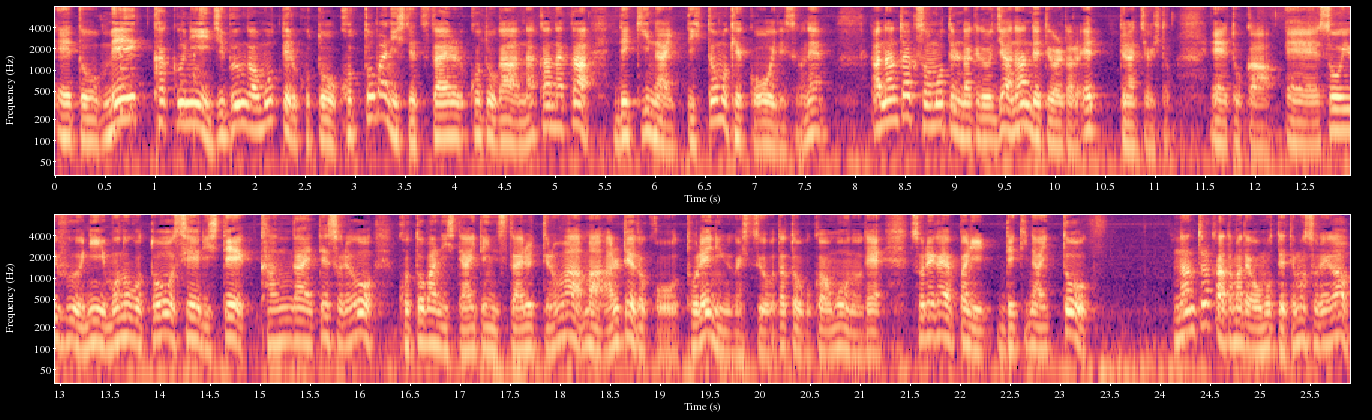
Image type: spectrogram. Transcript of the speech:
えっ、ー、と、明確に自分が思っていることを言葉にして伝えることがなかなかできないって人も結構多いですよね。あ、なんとなくそう思ってるんだけど、じゃあなんでって言われたら、えってなっちゃう人。えー、とか、えー、そういうふうに物事を整理して考えて、それを言葉にして相手に伝えるっていうのは、まあ、ある程度こう、トレーニングが必要だと僕は思うので、それがやっぱりできないと、なんとなく頭で思っててもそれが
